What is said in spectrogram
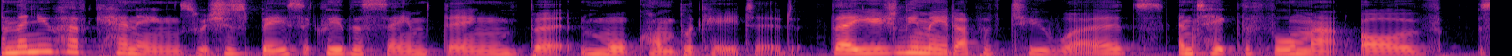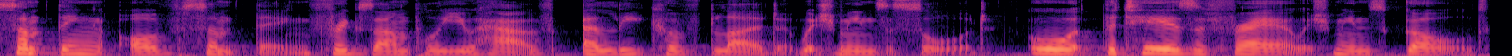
And then you have kennings, which is basically the same thing but more complicated. They're usually made up of two words and take the format of something of something. For example, you have a leak of blood, which means a sword, or the tears of Freya, which means gold.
